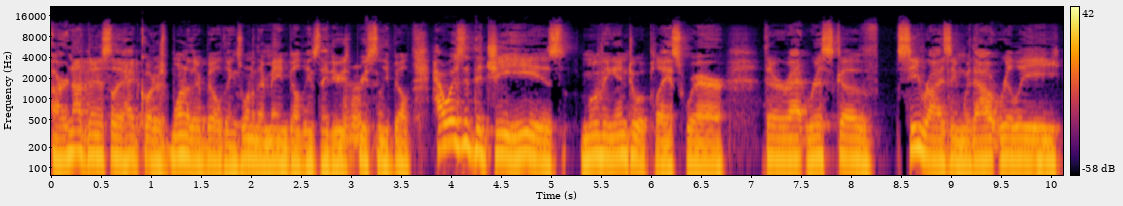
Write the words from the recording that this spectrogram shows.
or not necessarily headquarters, one of their buildings, one of their main buildings they mm-hmm. recently built. How is it that GE is moving into a place where they're at risk of sea rising without really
